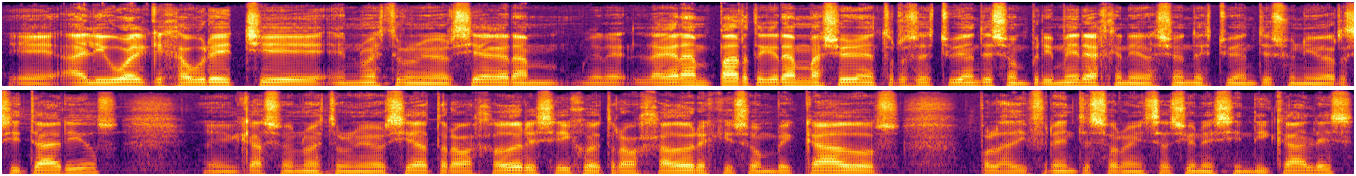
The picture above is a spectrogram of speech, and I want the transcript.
Eh, al igual que Jaureche, en nuestra universidad la gran parte, gran mayoría de nuestros estudiantes son primera generación de estudiantes universitarios. En el caso de nuestra universidad, trabajadores e hijos de trabajadores que son becados por las diferentes organizaciones sindicales.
